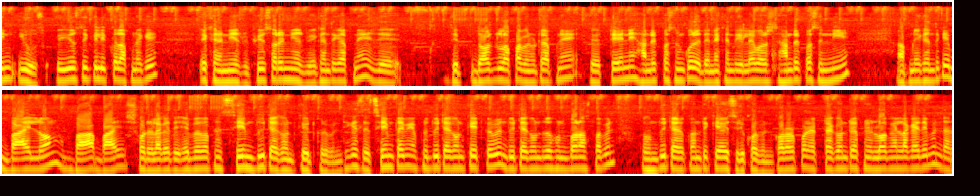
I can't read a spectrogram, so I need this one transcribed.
ইন ইউজ ওই ইউজে ক্লিক করলে আপনাকে এখানে নিয়ে আসবে ফিউচারে নিয়ে আসবে। এখান থেকে আপনি যে যে দশ ডলার পাবেন, ওটা আপনি টেনে হান্ড্রেড পার্সেন্ট করে দেন। এখান থেকে লেবার হান্ড্রেড পার্সেন্ট নিয়ে আপনি এখান থেকে বাই লং বা বাই শর্টে লাগাতে, এভাবে আপনি সেম দুইটা অ্যাকাউন্ট ক্রিয়েট করবেন, ঠিক আছে? সেম টাইমে আপনি দুইটা অ্যাকাউন্ট ক্রিয়েট করবেন, দুইটা অ্যাকাউন্ট যখন বোনাস পাবেন, তখন দুইটা অ্যাকাউন্টে কেওয়াইসি করবেন। করার পর একটা অ্যাকাউন্টে আপনি লগ ইন লাগাই দেবেন আর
